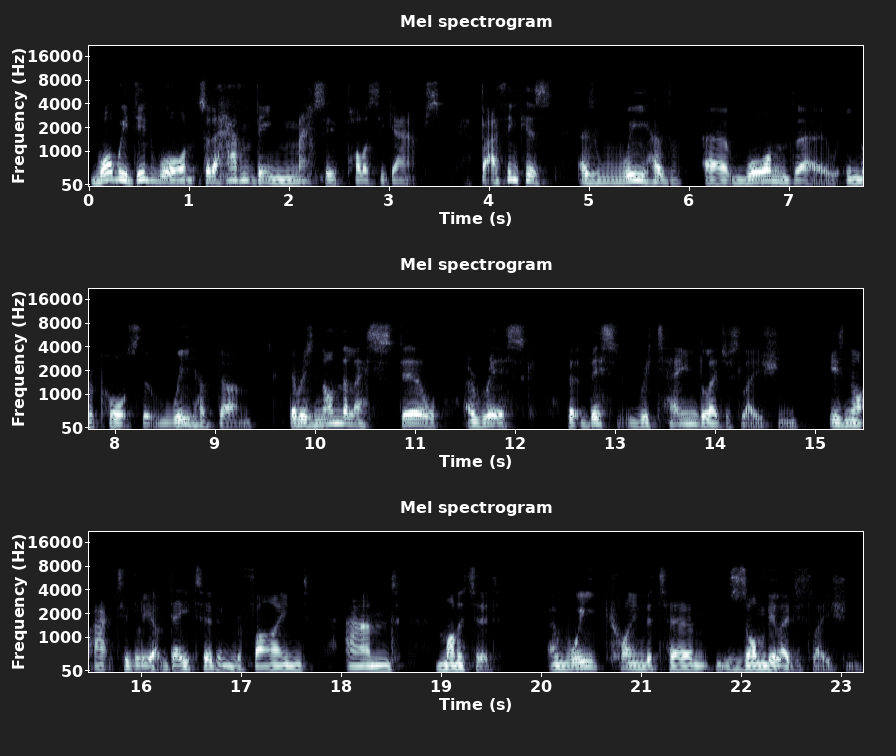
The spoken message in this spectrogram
What we did warn, so there haven't been massive policy gaps, but I think as as we have uh, warned though in reports that we have done, there is nonetheless still a risk that this retained legislation is not actively updated and refined and monitored. And we coined the term zombie legislation,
